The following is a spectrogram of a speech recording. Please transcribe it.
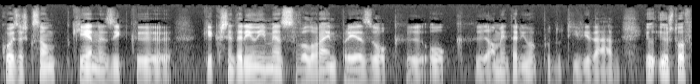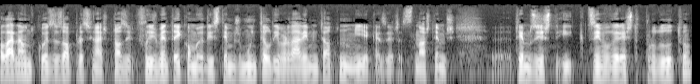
coisas que são pequenas e que que acrescentariam imenso valor à empresa ou que, ou que aumentariam a produtividade. Eu, eu, estou a falar não de coisas operacionais, porque nós, felizmente, aí, como eu disse, temos muita liberdade e muita autonomia. Quer dizer, se nós temos, eh, temos este, que desenvolver este produto,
